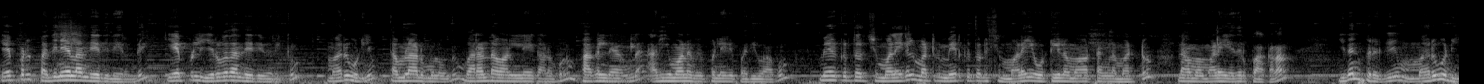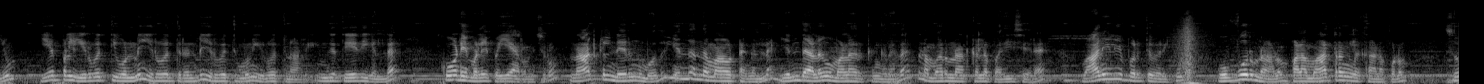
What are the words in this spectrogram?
ஏப்ரல் பதினேழாம் தேதியிலிருந்து ஏப்ரல் இருபதாம் தேதி வரைக்கும் மறுபடியும் தமிழ்நாடு முழுவதும் வறண்ட வானிலையை காணப்படும் பகல் நேரங்களில் அதிகமான வெப்பநிலை பதிவாகும். மேற்கு தொடர்ச்சி மலைகள் மற்றும் மேற்கு தொடர்ச்சி மலையை ஒட்டியுள்ள மாவட்டங்களில் மட்டும் நாம் மழையை எதிர்பார்க்கலாம். இதன் பிறகு மறுபடியும் ஏப்ரல் இருபத்தி ஒன்று இருபத்தி ரெண்டு இருபத்தி மூணு இருபத்தி நாலு இந்த தேதிகளில் கோடை மழை பெய்ய ஆரம்பிச்சிடும் நாட்கள் நெருங்கும் போது எந்தெந்த மாவட்டங்களில் எந்த அளவு மழை இருக்குங்கிறத நான் மறு நாட்களில் பதிவு செய்கிறேன். வானிலையை பொறுத்த வரைக்கும் ஒவ்வொரு நாளும் பல மாற்றங்கள் காணப்படும். ஸோ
